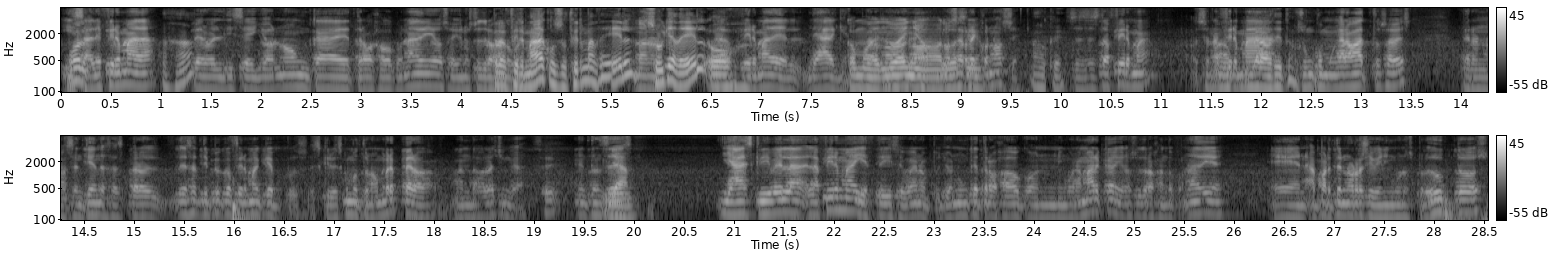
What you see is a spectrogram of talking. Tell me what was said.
Y Bueno, sale firmada, ajá. pero él dice, yo nunca he trabajado con nadie, o sea, yo no estoy ¿Pero trabajando con firmada con su firma de él? No, no, ¿Suya de él? la O... firma del- de, alguien. Como pero del no- dueño no, no se así. reconoce. Ah, ok. Entonces esta firma es una Ah, un firma, grabatito. es un, como un garabato, ¿sabes? Pero no se entiende, o sea, pero es esa típica firma que pues escribes como tu nombre, pero mandado a la chingada. Entonces, Ya. ya, escribe la, la firma y este dice, bueno, pues yo nunca he trabajado con ninguna marca, yo no estoy trabajando con nadie. En- aparte no recibí ningunos productos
